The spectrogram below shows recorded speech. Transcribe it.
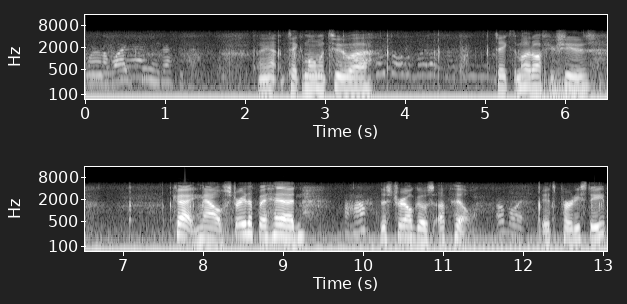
We're on a wide, clean grassy path. Yeah, take a moment to uh, Take the mud off my shoes. take the mud off your shoes. Okay, now straight up ahead, Uh huh. this trail goes uphill. Oh boy. It's pretty steep.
